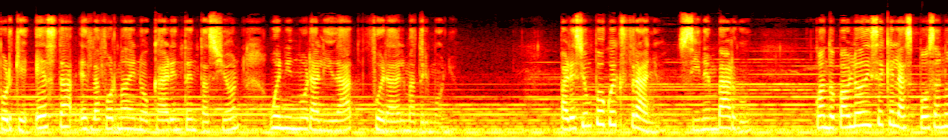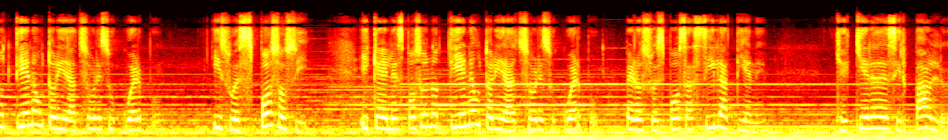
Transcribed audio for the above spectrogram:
porque esta es la forma de no caer en tentación o en inmoralidad fuera del matrimonio. Parece un poco extraño, sin embargo, cuando Pablo dice que la esposa no tiene autoridad sobre su cuerpo, y su esposo sí, y que el esposo no tiene autoridad sobre su cuerpo, pero su esposa sí la tiene, ¿qué quiere decir Pablo?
